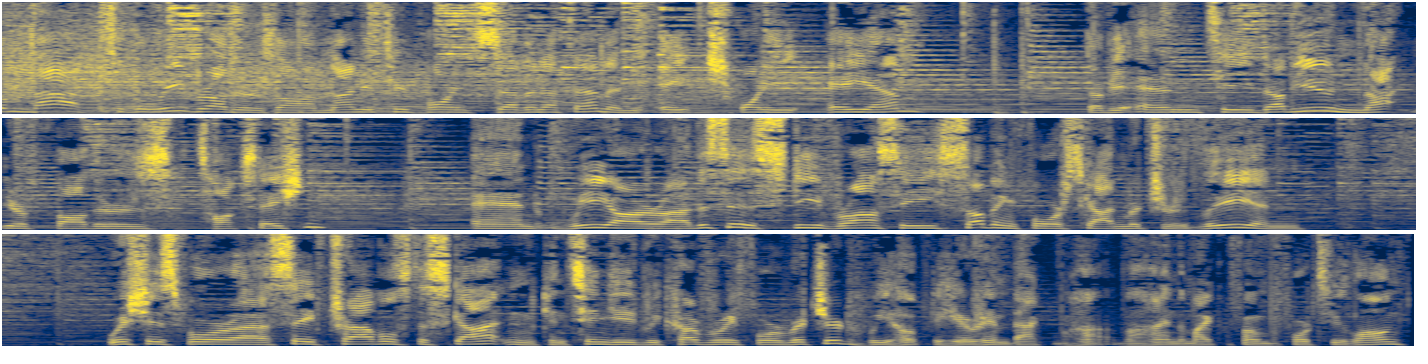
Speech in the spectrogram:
Welcome back to the Lee Brothers on 92.7 FM and 820 AM. WNTW, not your father's talk station. And we are, uh, this is Steve Rossi subbing for Scott and Richard Lee and wishes for uh, safe travels to Scott and continued recovery for Richard. We hope to hear him back behind the microphone before too long.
